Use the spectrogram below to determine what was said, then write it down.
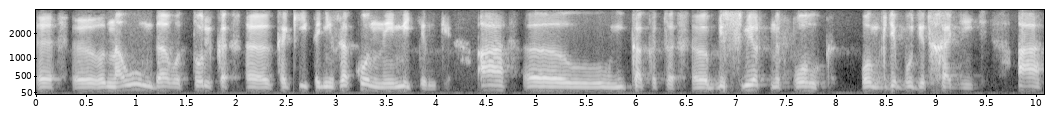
э, э, на ум, да, вот только э, какие-то незаконные митинги а э, как это, э, бессмертный полк, он где будет ходить, а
